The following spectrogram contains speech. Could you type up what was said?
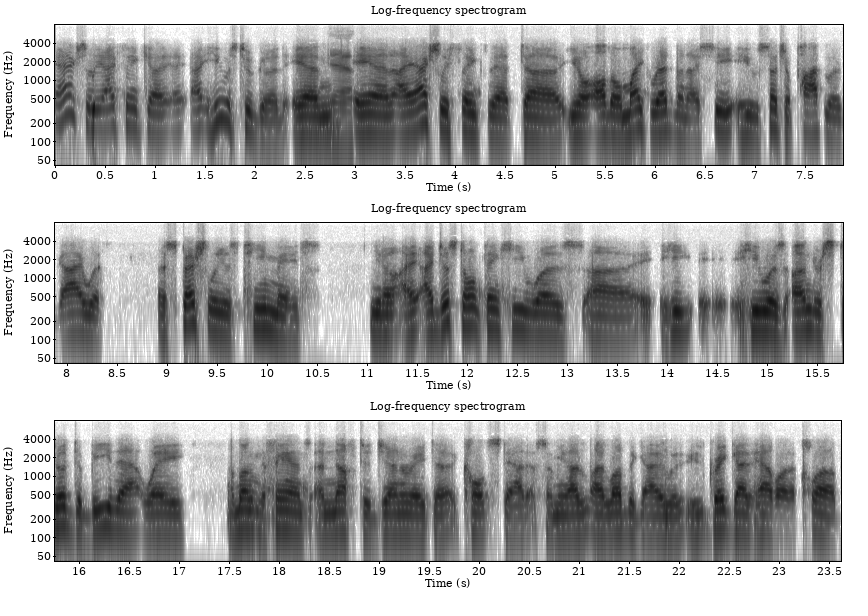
actually, I think uh, I, he was too good, and Yeah. and I actually think that uh, you know, although Mike Redmond, I see he was such a popular guy with, especially his teammates. You know, I, I just don't think he was uh, he he was understood to be that way among the fans enough to generate cult status. I mean, I, I love the guy. He's a great guy to have on a club.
